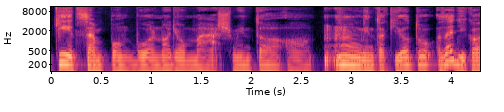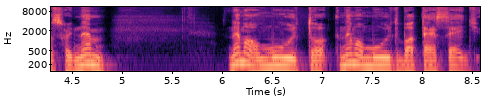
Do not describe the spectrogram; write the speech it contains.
két szempontból nagyon más, mint a, a, mint a Kyoto. Az egyik az, hogy nem nem a, múlt, nem a múltba tesz egy,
